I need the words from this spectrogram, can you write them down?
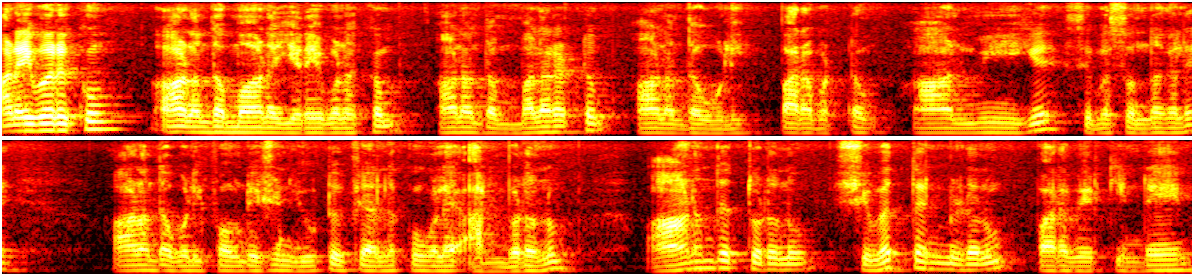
அனைவருக்கும் ஆனந்தமான இறைவணக்கம். ஆனந்தம் மலரட்டும் ஆனந்த ஒளி பரவட்டும். ஆன்மீக சிவசொந்தங்களே ஆனந்த ஒளி ஃபவுண்டேஷன் யூடியூப் சேனலுக்கு உங்களை அன்புடனும் ஆனந்தத்துடனும் சிவத்தன்மையுடனும் வரவேற்கின்றேன்.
